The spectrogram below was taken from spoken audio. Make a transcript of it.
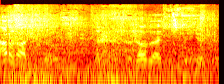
I don't know how to do those. Those are actually pretty good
